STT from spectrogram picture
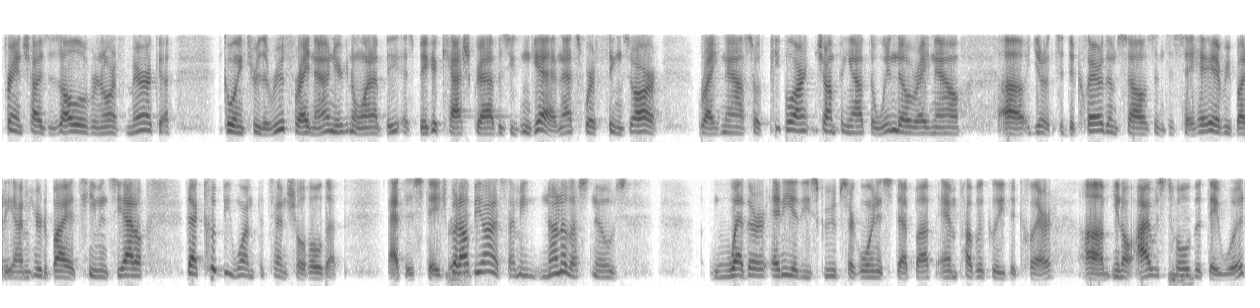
franchises all over North America going through the roof right now, and you're going to want to be as big a cash grab as you can get, and that's where things are right now. So if people aren't jumping out the window right now, uh, you know, to declare themselves and to say, "Hey, everybody, I'm here to buy a team in Seattle," that could be one potential holdup at this stage. But I'll be honest. I mean, none of us knows whether any of these groups are going to step up and publicly declare. Um, you know, I was told that they would.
